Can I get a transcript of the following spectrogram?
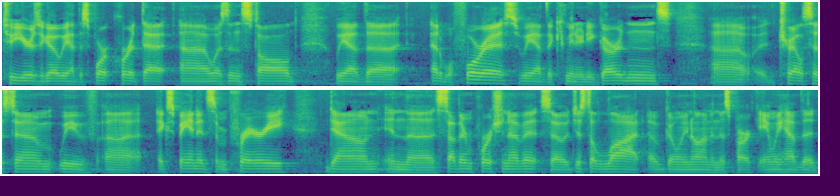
two years ago, we had the sport court that was installed. We have the edible forest, we have the community gardens, uh, trail system. We've uh, expanded some prairie down in the southern portion of it. So just a lot of going on in this park. And we have the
